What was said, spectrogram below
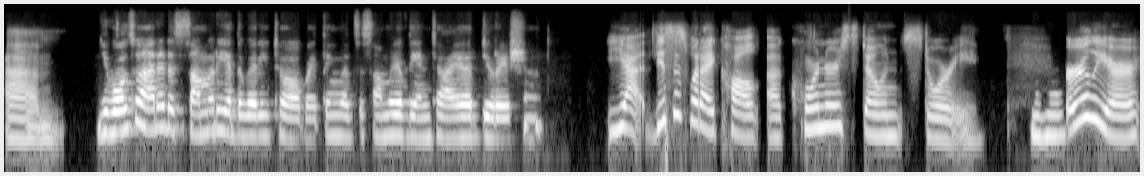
Um, You've also added a summary at the very top. I think that's a summary of the entire duration. Yeah, this is what I call a cornerstone story. Mm-hmm. Earlier,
